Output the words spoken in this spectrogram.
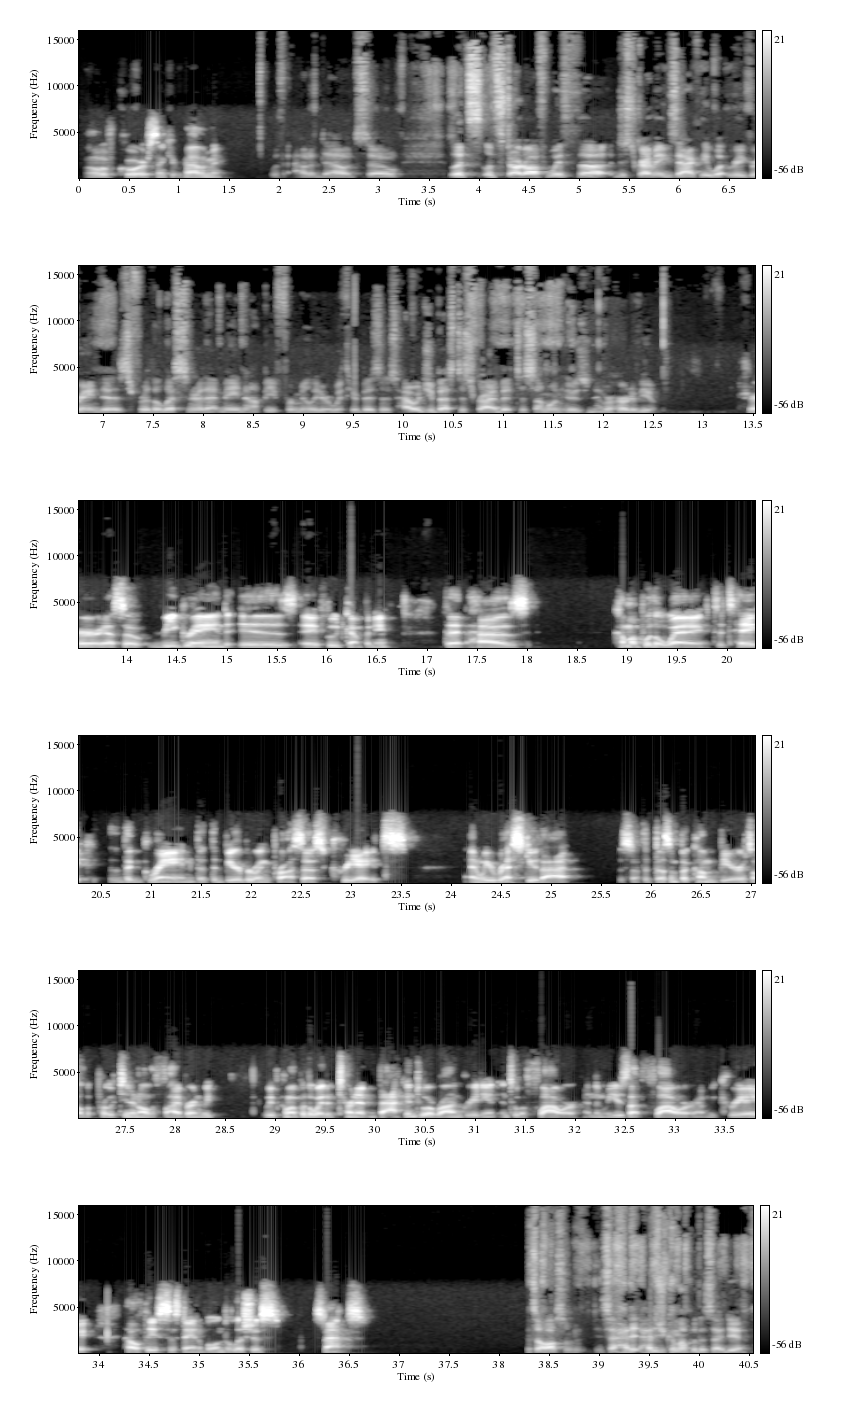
Oh, of course. Thank you for having me. Without a doubt. So, let's let's start off with uh, describing exactly what Regrained is for the listener that may not be familiar with your business. How would you best describe it to someone who's never heard of you? Sure. Yeah. So, Regrained is a food company that has come up with a way to take the grain that the beer brewing process creates and we rescue that the stuff that doesn't become beer it's all the protein and all the fiber and we we've come up with a way to turn it back into a raw ingredient into a flour and then we use that flour and we create healthy sustainable and delicious snacks that's awesome so how did, how did you come up with this idea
